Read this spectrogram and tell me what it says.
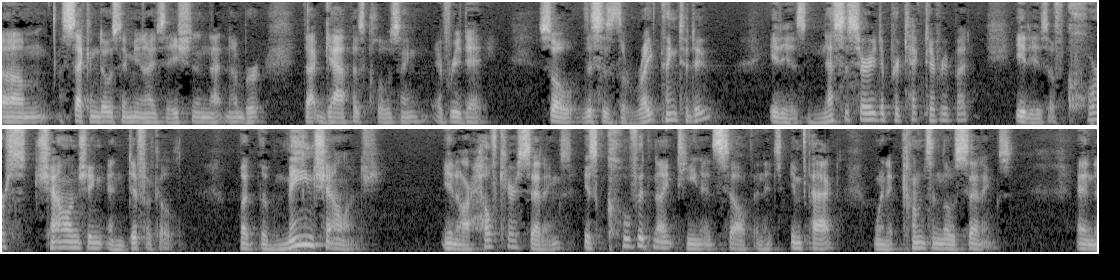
um, second dose immunization, and that number, that gap is closing every day. So this is the right thing to do. It is necessary to protect everybody. It is, of course, challenging and difficult. But the main challenge in our healthcare settings is COVID-19 itself and its impact when it comes in those settings. And,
